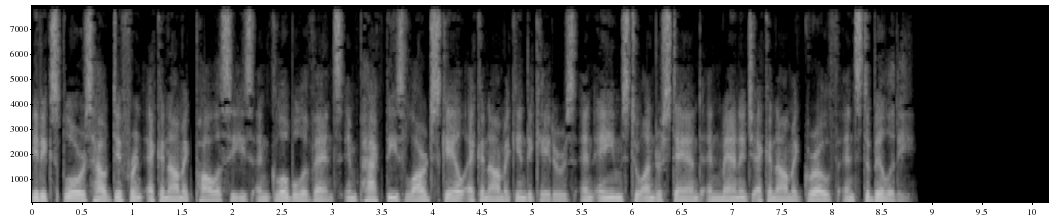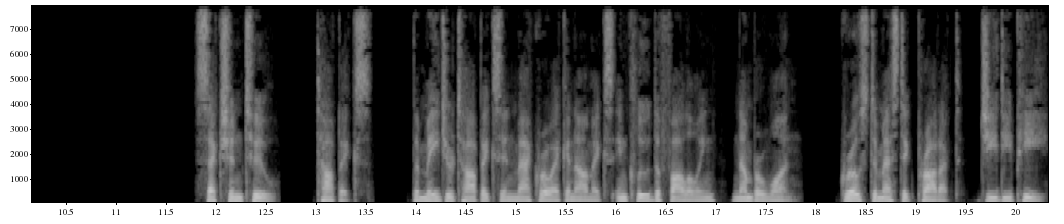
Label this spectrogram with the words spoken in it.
It explores how different economic policies and global events impact these large-scale economic indicators and aims to understand and manage economic growth and stability. Section 2. Topics. The major topics in macroeconomics include the following, number 1. Gross Domestic Product, GDP.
